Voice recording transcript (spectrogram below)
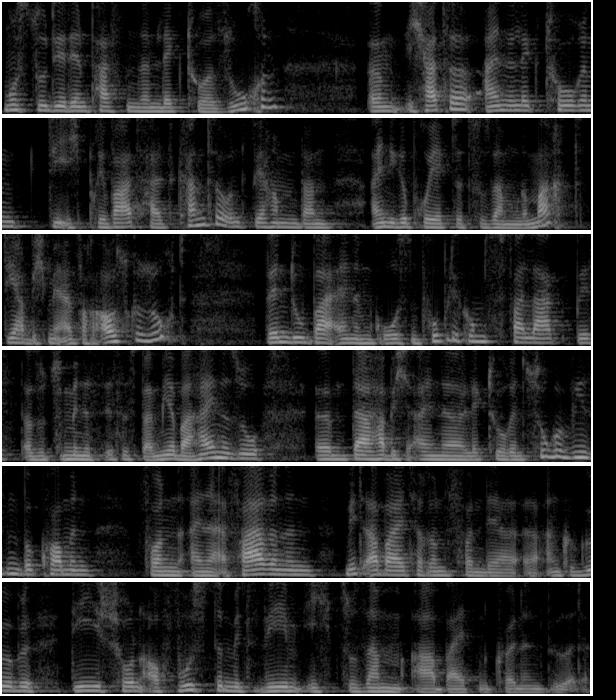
musst du dir den passenden Lektor suchen. Ähm, ich hatte eine Lektorin, die ich privat halt kannte und wir haben dann einige Projekte zusammen gemacht. Die habe ich mir einfach ausgesucht. Wenn du bei einem großen Publikumsverlag bist, also zumindest ist es bei mir bei Heine so, ähm, da habe ich eine Lektorin zugewiesen bekommen von einer erfahrenen Mitarbeiterin von der äh, Anke Göbel, die schon auch wusste, mit wem ich zusammenarbeiten können würde.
